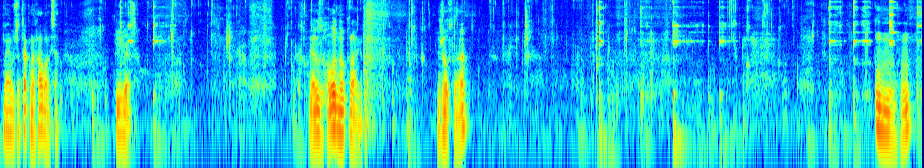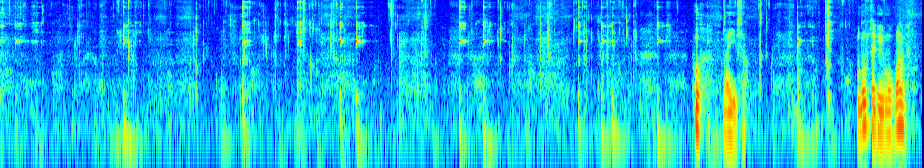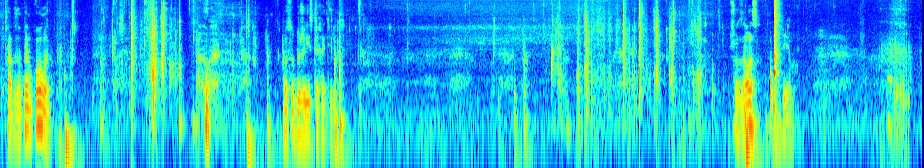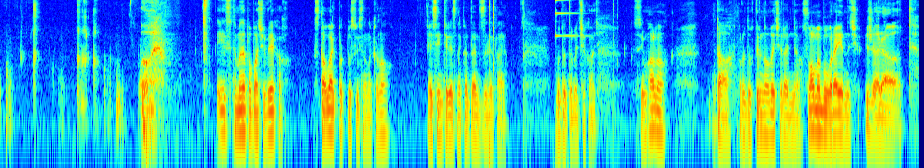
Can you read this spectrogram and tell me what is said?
Я вже так нахавався. Піздець. Як з голодного краю. Жорстко, да? Угу. Фух, наївся. Був такий мукбанк. Так, зап'ємо колою. Просто дуже їсти хотілося. Що, за вас п'ємо? Якщо ти мене побачив в реках, став лайк, підписуйся на канал. Якщо інтересний контент залітає. Буду тебе чекати. Всім гарного та продуктивного вечора дня. З вами був Раєнич Жарат.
